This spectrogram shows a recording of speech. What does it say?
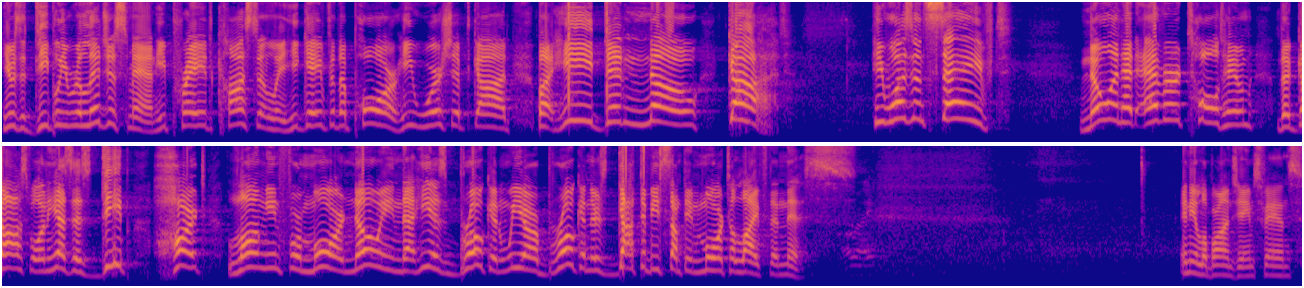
He was a deeply religious man. He prayed constantly. He gave to the poor. He worshiped God. But he didn't know God. He wasn't saved. No one had ever told him the gospel. And he has this deep heart longing for more, knowing that he is broken. We are broken. There's got to be something more to life than this. Any LeBron James fans?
